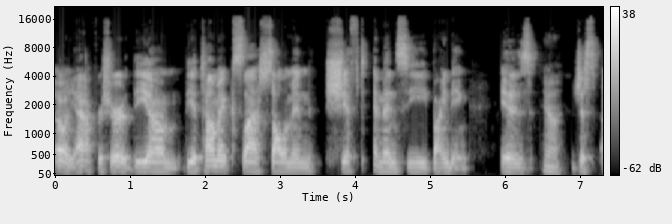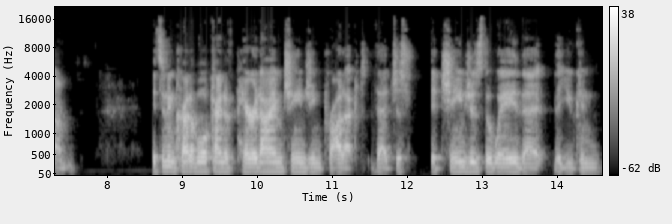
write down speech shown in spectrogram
oh yeah, for sure. The um the Atomic slash Salomon Shift MNC binding is Yeah. just um, it's an incredible kind of paradigm changing product that just it changes the way that that you can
